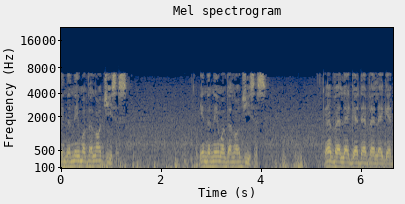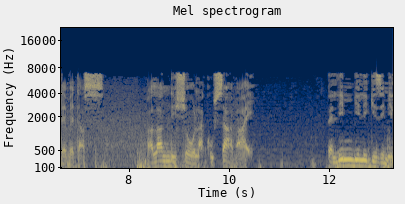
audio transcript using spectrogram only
In the name of the Lord Jesus. In the name of the Lord Jesus. Alandi shola kusabai. Pelimbili gizimi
